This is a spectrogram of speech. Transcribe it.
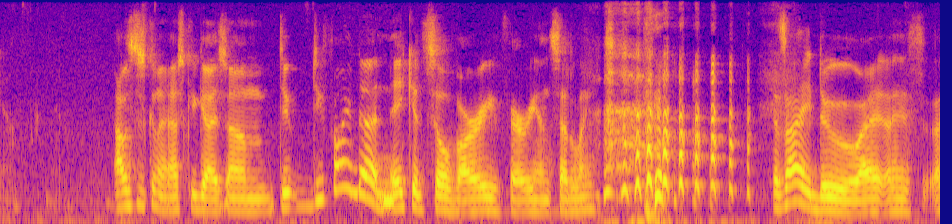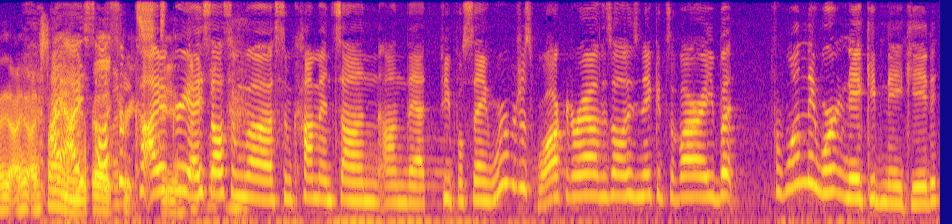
Yeah. I was just gonna ask you guys. Um, do do you find uh, naked Sylvari very unsettling? Because I do. I I I, I find I, I them saw really some. co- I agree. I saw some uh, some comments on on that. People saying we're just walking around. There's all these naked Sylvari, but for one, they weren't naked, naked,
